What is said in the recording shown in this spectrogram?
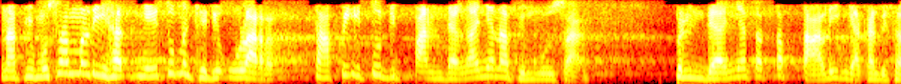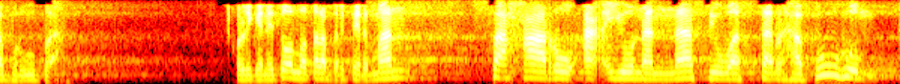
Nabi Musa melihatnya itu menjadi ular. Tapi itu di pandangannya Nabi Musa. Bendanya tetap tali, nggak akan bisa berubah. Oleh karena itu Allah telah berfirman, Saharu a'yunan nasi wastarhabuhum.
